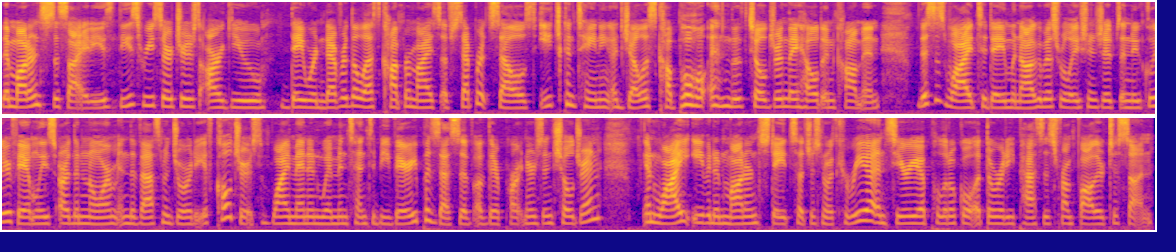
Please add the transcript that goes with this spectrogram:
Than modern societies, these researchers argue they were nevertheless compromised of separate cells, each containing a jealous couple and the children they held in common. This is why today monogamous relationships and nuclear families are the norm in the vast majority of cultures, why men and women tend to be very possessive of their partners and children, and why, even in modern states such as North Korea and Syria, political authority passes from father to son.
